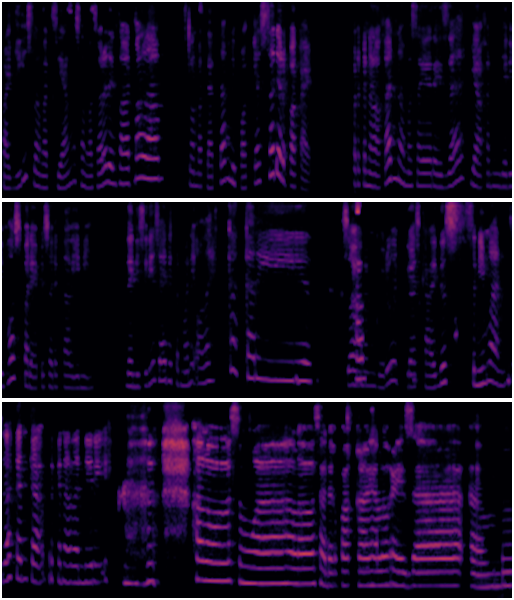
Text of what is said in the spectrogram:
pagi, selamat siang, selamat sore, dan selamat malam. Selamat datang di podcast Sadar Pakai. Perkenalkan, nama saya Reza yang akan menjadi host pada episode kali ini. Dan di sini saya ditemani oleh Kak Karin, seorang guru juga sekaligus seniman. Silahkan Kak, perkenalan diri. Halo semua, halo Sadar Pakai, halo Reza. Um,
